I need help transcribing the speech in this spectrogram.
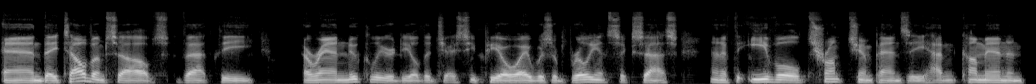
And they tell themselves that the Iran nuclear deal, the JCPOA, was a brilliant success. And if the evil Trump chimpanzee hadn't come in and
